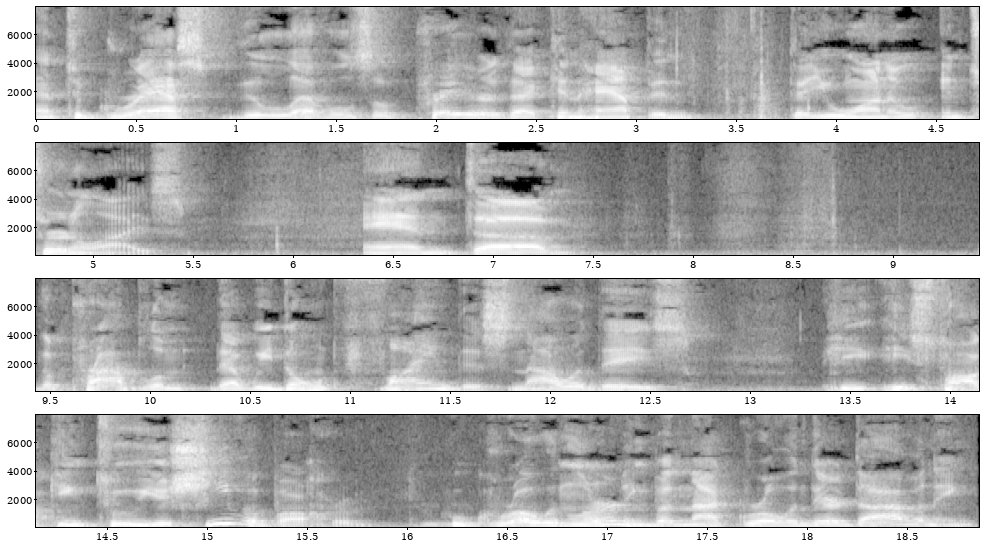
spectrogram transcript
and to grasp the levels of prayer that can happen that you want to internalize. And um, the problem that we don't find this nowadays. He he's talking to yeshiva bachrim who grow in learning but not grow in their davening.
